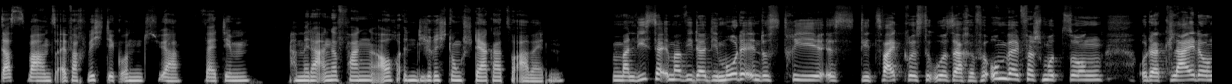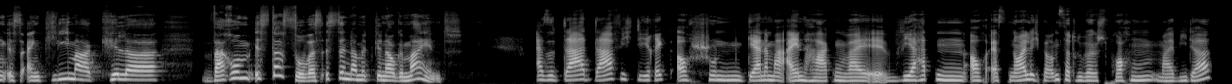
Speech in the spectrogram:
Das war uns einfach wichtig und ja, seitdem haben wir da angefangen, auch in die Richtung stärker zu arbeiten. Man liest ja immer wieder, die Modeindustrie ist die zweitgrößte Ursache für Umweltverschmutzung oder Kleidung ist ein Klimakiller. Warum ist das so? Was ist denn damit genau gemeint? Also da darf ich direkt auch schon gerne mal einhaken, weil wir hatten auch erst neulich bei uns darüber gesprochen, mal wieder,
